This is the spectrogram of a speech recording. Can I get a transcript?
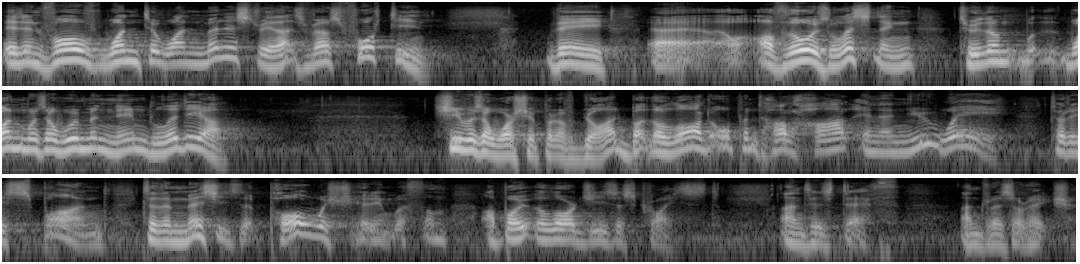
it involved one to one ministry. That's verse 14. They, uh, of those listening to them, one was a woman named Lydia. She was a worshiper of God, but the Lord opened her heart in a new way to respond to the message that Paul was sharing with them about the Lord Jesus Christ and his death and resurrection.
